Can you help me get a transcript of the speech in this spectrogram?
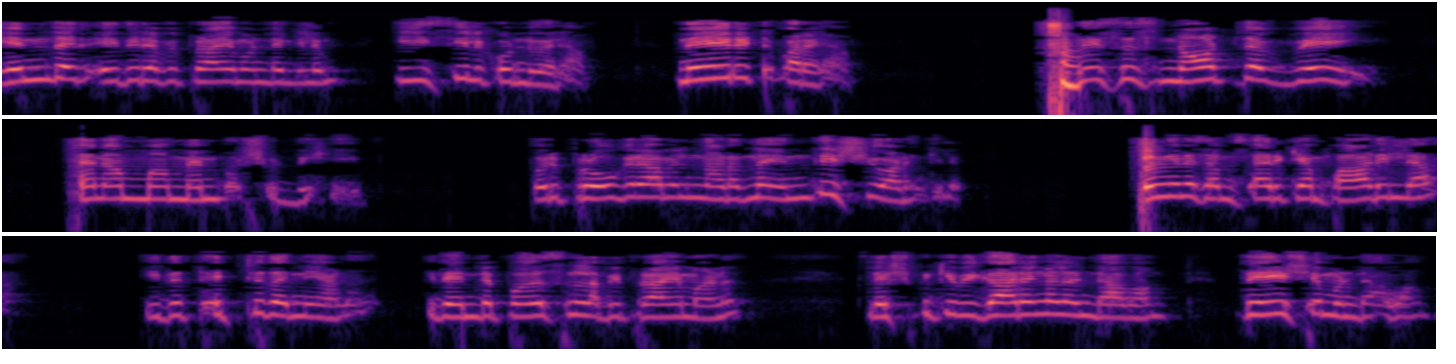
എന്ത് എതിരഭിപ്രായമുണ്ടെങ്കിലും ഈസിയിൽ കൊണ്ടുവരാം. നേരിട്ട് പറയാം. This is not the way an AMMA member should behave ഒരു പ്രോഗ്രാമിൽ നടന്ന എന്ത് ഇഷ്യൂ ആണെങ്കിലും എങ്ങനെ സംസാരിക്കാൻ പാടില്ല. ഇത് തെറ്റ് തന്നെയാണ്. ഇത് എന്റെ പേഴ്സണൽ അഭിപ്രായമാണ്. ലക്ഷ്മിക്ക് വികാരങ്ങൾ ഉണ്ടാവാം ദേഷ്യമുണ്ടാവാം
